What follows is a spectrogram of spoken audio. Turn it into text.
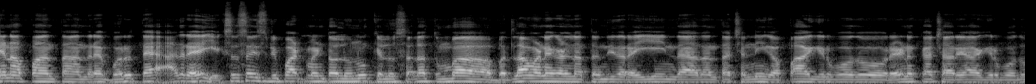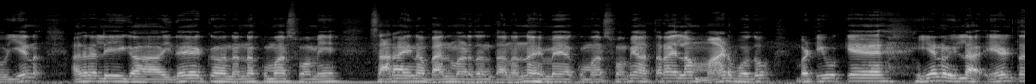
ಏನಪ್ಪ ಅಂತ ಅಂದರೆ ಬರುತ್ತೆ. ಆದರೆ ಎಕ್ಸಸೈಸ್ ಡಿಪಾರ್ಟ್ಮೆಂಟಲ್ಲೂ ಕೆಲವು ಸಲ ತುಂಬ ಬದಲಾವಣೆಗಳನ್ನ ತಂದಿದ್ದಾರೆ ಈ ಹಿಂದೆ ಆದಂಥ ಚೆನ್ನಿಗಪ್ಪ ಆಗಿರ್ಬೋದು, ರೇಣುಕಾಚಾರ್ಯ ಆಗಿರ್ಬೋದು, ಏನು ಅದರಲ್ಲಿ ಈಗ ಇದೇ ನನ್ನ ಕುಮಾರಸ್ವಾಮಿ, ಸಾರಾಯಿನ ಬ್ಯಾನ್ ಮಾಡಿದಂಥ ನನ್ನ ಹೆಮ್ಮೆಯ ಕುಮಾರಸ್ವಾಮಿ, ಆ ಥರ ಎಲ್ಲ ಮಾಡ್ಬೋದು. ಬಟ್ ಇವಕ್ಕೆ ಏನು ಇಲ್ಲ. ಹೇಳ್ತಾ,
